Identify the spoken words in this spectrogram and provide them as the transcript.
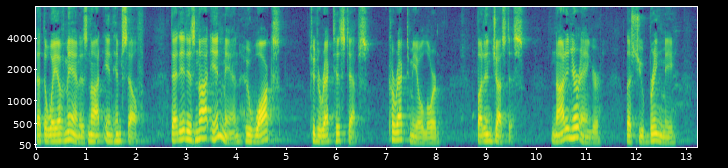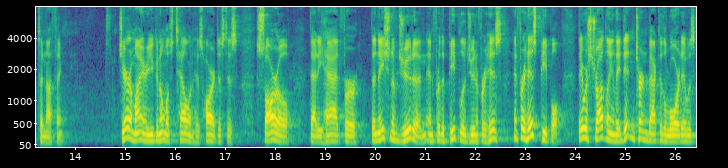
that the way of man is not in himself, that it is not in man who walks to direct his steps. Correct me, O Lord, but in justice, not in your anger, lest you bring me to nothing. Jeremiah, you can almost tell in his heart just his sorrow that he had for the nation of Judah and, and for the people of Judah, for his and for his people. They were struggling. They didn't turn back to the Lord. It was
